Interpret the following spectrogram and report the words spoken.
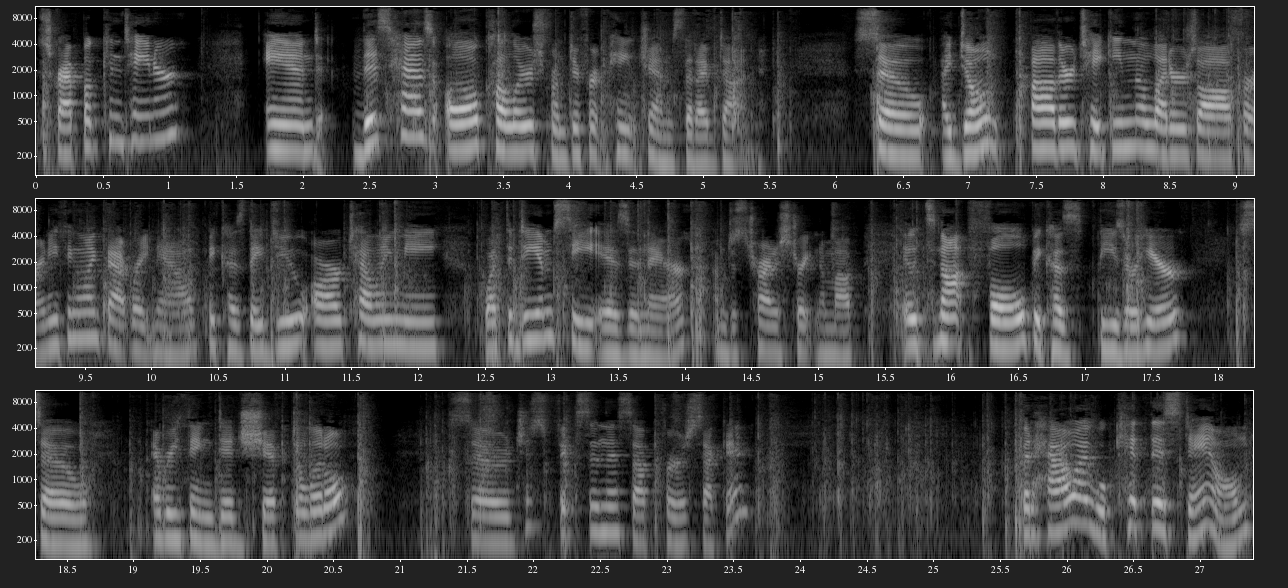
scrapbook container. And this has all colors from different paint gems that I've done. So I don't bother taking the letters off or anything like that right now because they do are telling me what the DMC is in there. I'm just trying to straighten them up. It's not full because these are here. So everything did shift a little. So just fixing this up for a second. But how I will kit this down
